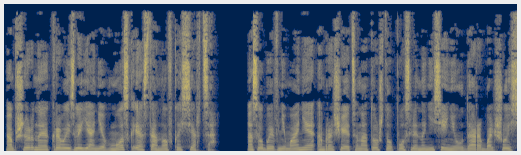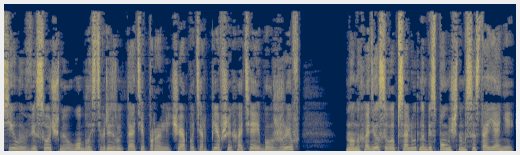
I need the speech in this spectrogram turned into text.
Обширное кровоизлияние в мозг и остановка сердца. Особое внимание обращается на то, что после нанесения удара большой силы в височную область в результате паралича потерпевший хотя и был жив, но находился в абсолютно беспомощном состоянии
